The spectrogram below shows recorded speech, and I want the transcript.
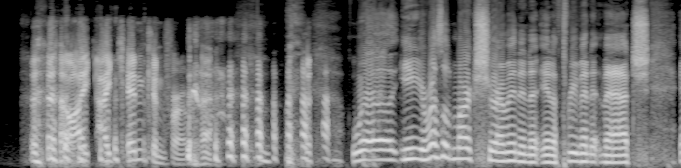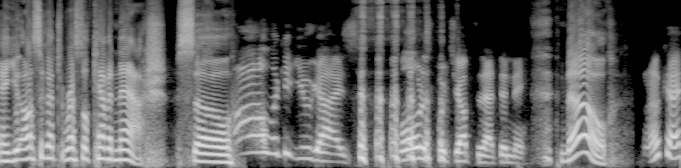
I I can confirm that. Well, you, you wrestled Mark Sherman in a, in a three minute match, and you also got to wrestle Kevin Nash. So, Oh, look at you guys! Malone Milonas put you up to that, didn't he? no. Okay.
